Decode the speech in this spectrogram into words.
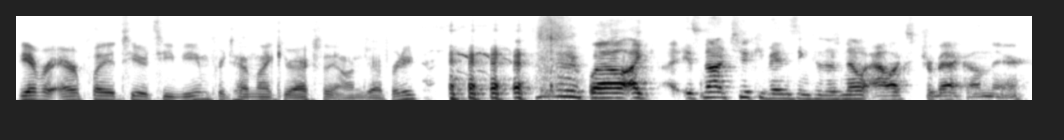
you ever airplay it to your TV and pretend like you're actually on Jeopardy? well, I, it's not too convincing because there's no Alex Trebek on there.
